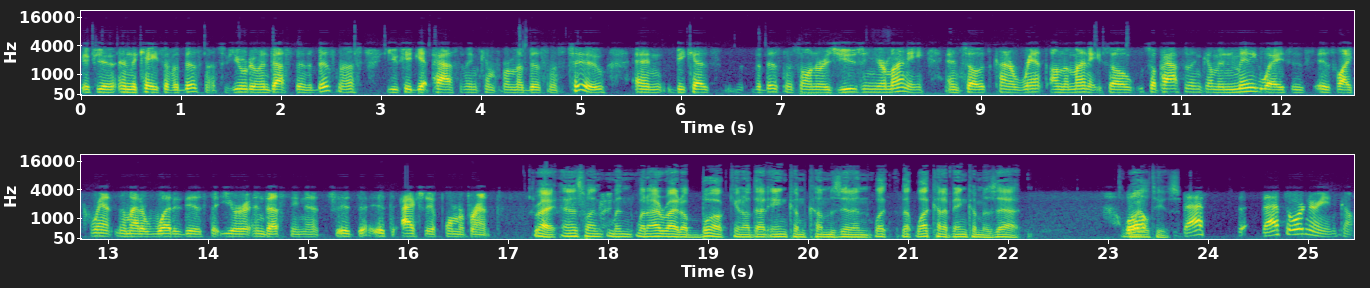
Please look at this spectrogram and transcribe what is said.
if you, in the case of a business, if you were to invest in a business, you could get passive income from a business too, and because the business owner is using your money, and so it's kind of rent on the money. So, so passive income in many ways is, is like rent, no matter what it is that you're investing in. It's, it's, it's actually a form of rent. Right, and that's when, when when I write a book, you know, that income comes in, and what what kind of income is that? Well, Royalties. That's that's ordinary income.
